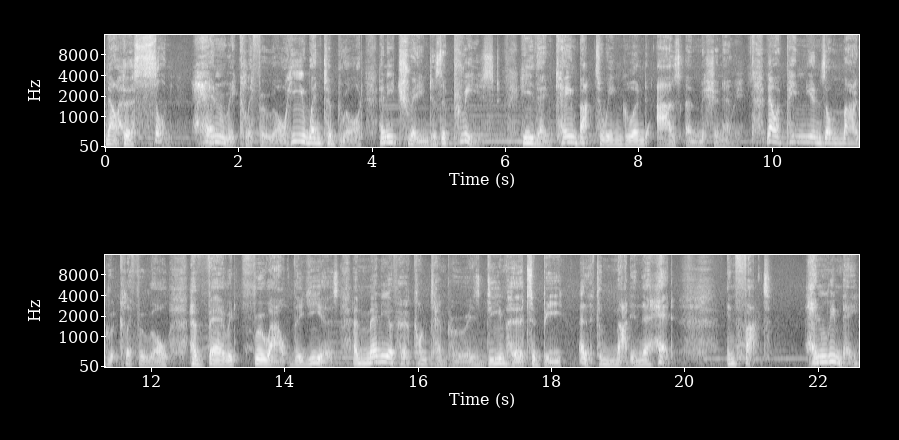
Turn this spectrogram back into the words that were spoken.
Now, her son, Henry Clitherow, he went abroad and he trained as a priest. He then came back to England as a missionary. Now, opinions on Margaret Clitherow have varied throughout the years, and many of her contemporaries deem her to be a little mad in the head. In fact, Henry May,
